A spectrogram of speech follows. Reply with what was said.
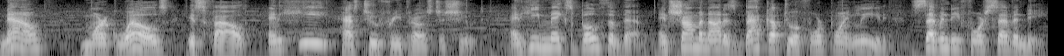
Now, Mark Wells is fouled and he has two free throws to shoot. And he makes both of them. And Chaminade is back up to a four point lead, 74 70.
